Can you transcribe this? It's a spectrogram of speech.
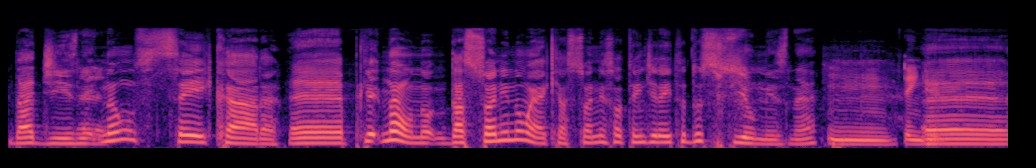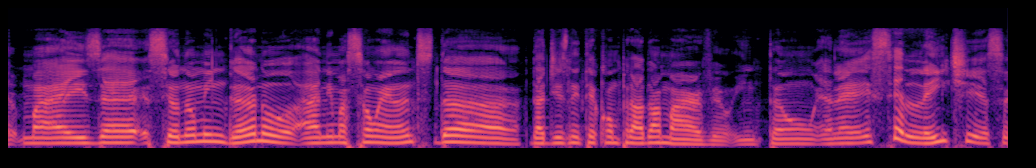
da Disney. É. Não sei, cara. É, porque, não, no- da Sony não é, que a Sony só tem direito dos filmes, né? Hum, entendi. É, mas, é, se eu não me engano, a animação é antes da, da Disney ter comprado a Marvel. Então, ela é excelente, esse,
